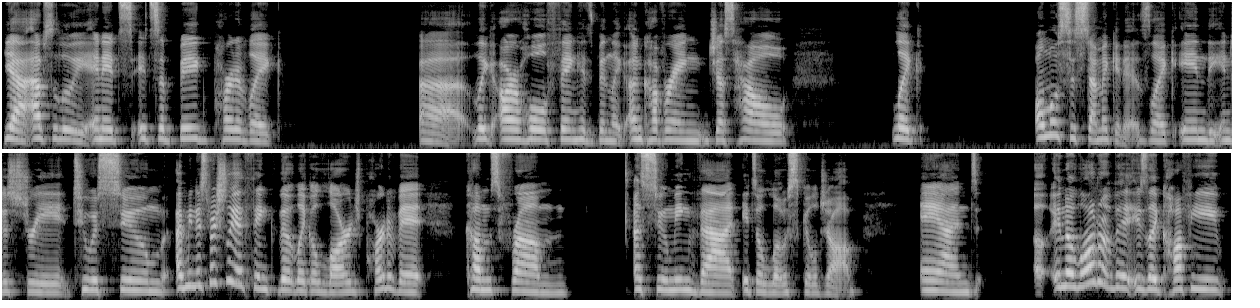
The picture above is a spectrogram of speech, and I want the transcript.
Yeah, absolutely. And it's it's a big part of like uh like our whole thing has been like uncovering just how like almost systemic it is like in the industry to assume I mean especially I think that like a large part of it comes from assuming that it's a low skill job. And uh, and a lot of it is like coffee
